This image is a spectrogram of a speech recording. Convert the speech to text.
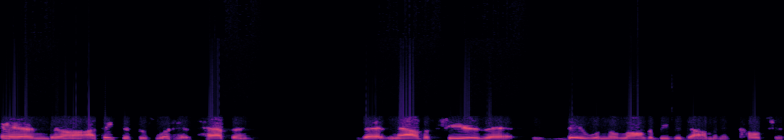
And uh, I think this is what has happened that now the fear that they will no longer be the dominant culture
